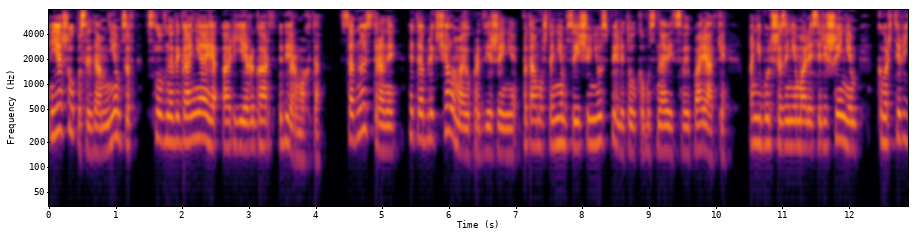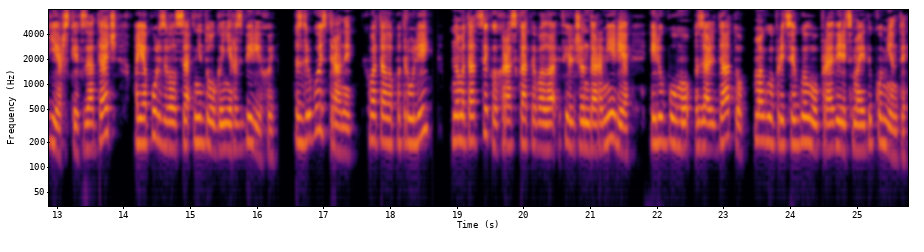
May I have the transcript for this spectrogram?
Я шел по следам немцев, словно догоняя арьергард вермахта. С одной стороны, это облегчало мое продвижение, потому что немцы еще не успели толком установить свои порядки. Они больше занимались решением квартирьерских задач, а я пользовался недолгой неразберихой. С другой стороны, хватало патрулей, на мотоциклах раскатывала фельджандармерия, и любому зальдату могло прийти в голову проверить мои документы.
